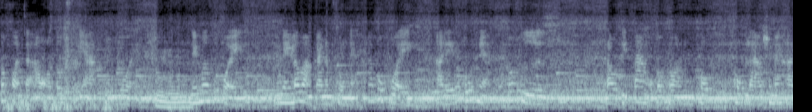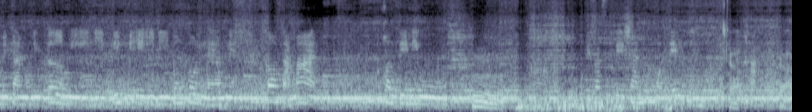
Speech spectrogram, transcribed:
การนำศพเนี่ยก็ควรจะเอาออโต้ CPR ขึ้นด้วยอืมในเมื่อผู้ป่วยในระหว่างการนำส่งเนี่ยถ้าผู้ป่วยอะไรปุ๊บเนี่ยก็คือเราติดตั้งอุปกรณ์ครบครบแล้วใช่ไหมคะ มีการมอนิเตอร์มี e ีมี AED เบื้องต้นแล้วเนี่ย ก็สามารถ continue อืม resuscitation ทั้งหมดได้เลยครับค่ะครับ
